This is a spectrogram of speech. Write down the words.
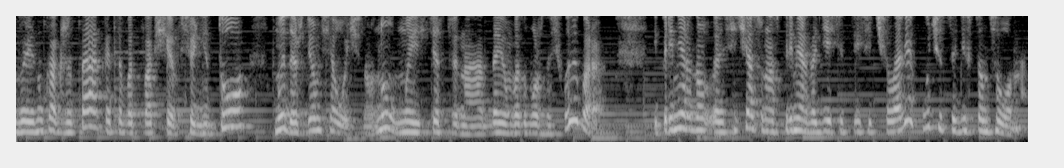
говорили, ну как же так, это вот вообще все не то, мы дождемся очного. Ну, мы, естественно, даем возможность выбора, и примерно э, сейчас у нас примерно 10 тысяч человек учатся дистанционно.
